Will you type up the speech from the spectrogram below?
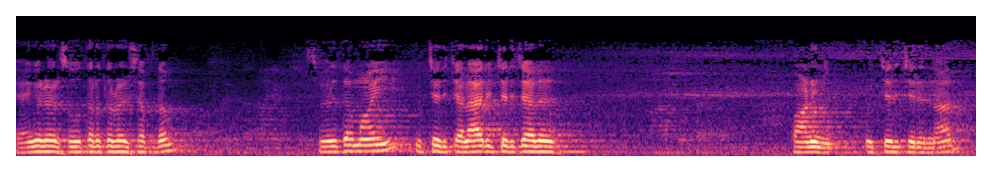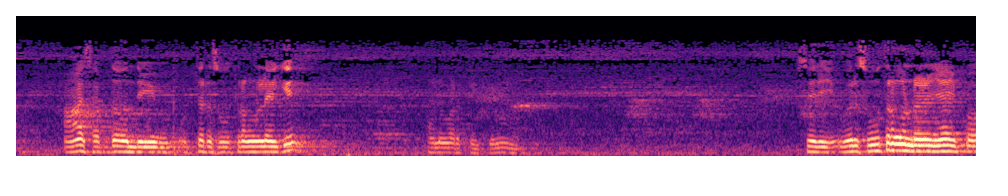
ഏതെങ്കിലും ഒരു സൂത്രത്തിലൊരു ശബ്ദം സുരിതമായി ഉച്ചരിച്ചാൽ ആരുച്ചരിച്ചാൽ പാണിനി ഉച്ചരിച്ചിരുന്നാൽ ആ ശബ്ദം എന്ത് ചെയ്യും ഉത്തരസൂത്രങ്ങളിലേക്ക് അനുവർത്തിക്കും. ശരി ഒരു സൂത്രം കണ്ടു കഴിഞ്ഞാൽ ഇപ്പോ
